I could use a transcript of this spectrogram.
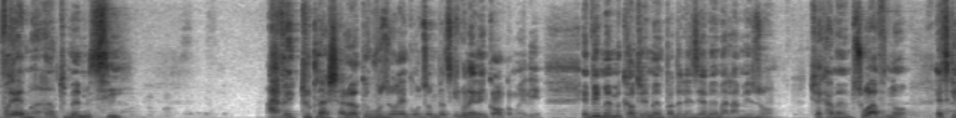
Vraiment, même si, avec toute la chaleur que vous aurez consommée, parce qu'il connaît les corps comme il est, et puis même quand tu n'es même pas dans les désert, même à la maison, tu as quand même soif, non? Est-ce que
